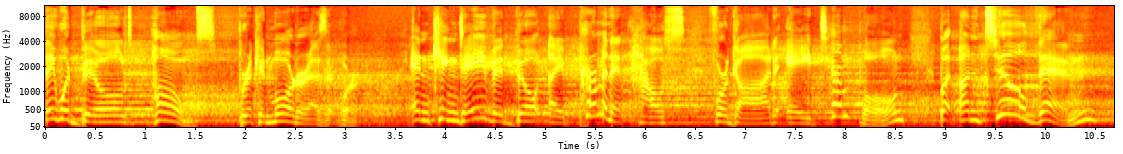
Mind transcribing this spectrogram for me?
they would build homes, brick and mortar, as it were. And King David built a permanent house for God, a temple. But until then,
